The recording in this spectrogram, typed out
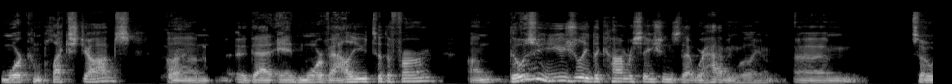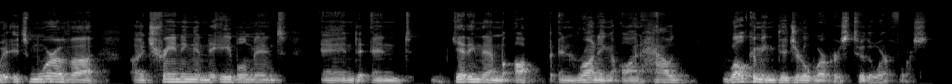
more complex jobs um, that add more value to the firm um, those are usually the conversations that we're having, William. Um, so it's more of a, a, training enablement and and getting them up and running on how welcoming digital workers to the workforce.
